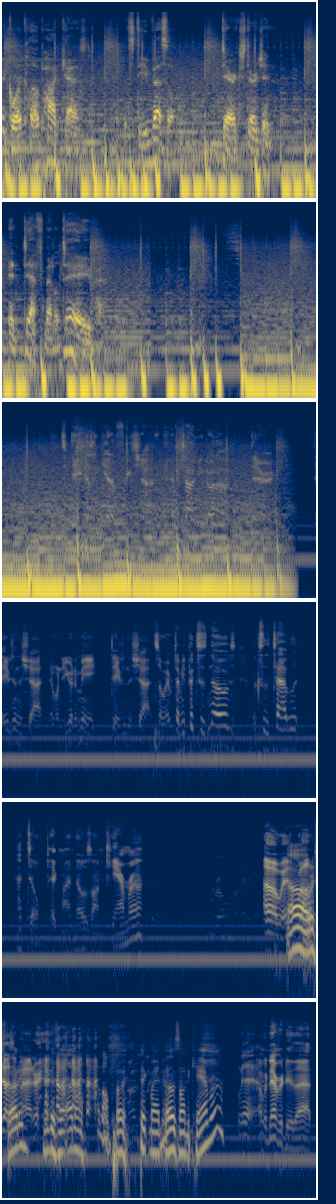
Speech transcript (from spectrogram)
This is the Gore Club Podcast with Steve Vessel, Derek Sturgeon, and Death Metal Dave. So Dave doesn't get a free shot. Every time you go to Derek, Dave's in the shot. And when you go to me, Dave's in the shot. So every time he picks his nose, looks at the tablet. I don't pick my nose on camera. Oh, it, Oh, well, we're it doesn't starting. matter. He doesn't- I don't, I don't put, pick my nose on the camera. I would never do that.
